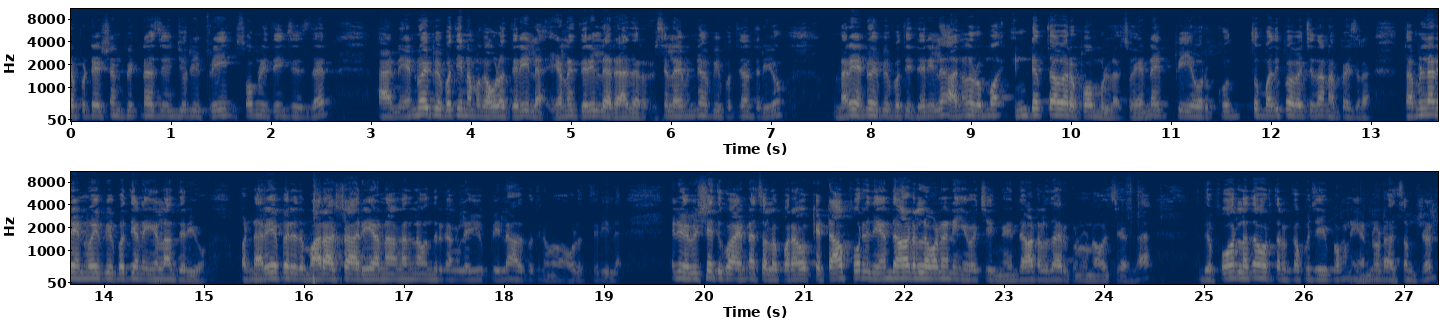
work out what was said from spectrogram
reputation fitness injury free so many things is there and NYP பற்றி நமக்கு அவ்வளோ தெரியல. எனக்கு தெரியல ரேதர் சில என்ஒய்பி பற்றி தான் தெரியும். நிறைய என்ஒய்பி பற்றி தெரியல. அதனால் ரொம்ப இன்டெப்த்தாக வேறு போக முடியல. ஸோ என்ஐபி ஒரு கொத்து மதிப்பாக வச்சு தான் நான் பேசுகிறேன் தமிழ்நாடு என்ஒய்பி பற்றி எனக்கு எல்லாம் தெரியும். பட் நிறைய பேர் இது மகாராஷ்டிரா ஹரியானா அங்கெல்லாம் வந்திருக்காங்களே யூபியில் அதை பற்றி நம்ம அவ்வளோ தெரியல. விஷயத்துக்கு வா, என்ன சொல்ல போகிறேன் ஓகே டாப் ஃபோர் இது எந்த ஆர்டரில் வேணால் நீங்கள் வச்சுக்கோங்க. இந்த ஆர்டரில் தான் இருக்கணும்னு அவசியம் இல்லை. இந்த ஃபோரில் தான் ஒருத்தர் கப்பு ஜெயிப்பாங்கன்னு என்னோட அசம்ஷன்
